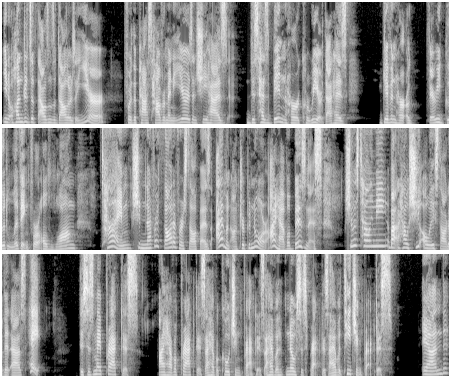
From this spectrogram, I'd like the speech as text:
you know, hundreds of thousands of dollars a year for the past however many years. And she has, this has been her career that has given her a very good living for a long time. She never thought of herself as, I'm an entrepreneur. I have a business. She was telling me about how she always thought of it as, Hey, this is my practice. I have a practice. I have a coaching practice. I have a hypnosis practice. I have a teaching practice. And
